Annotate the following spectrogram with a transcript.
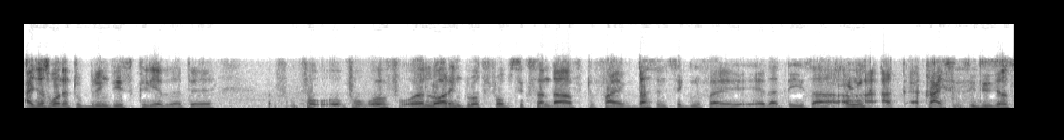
I just wanted to bring this clear that uh, for, for, for lowering growth from six and a half to five doesn't signify uh, that there is a, a crisis. It is just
